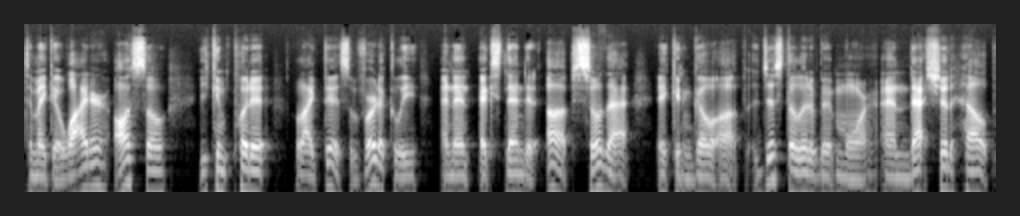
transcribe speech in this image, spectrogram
to make it wider. Also, you can put it like this vertically and then extend it up so that it can go up just a little bit more. And that should help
